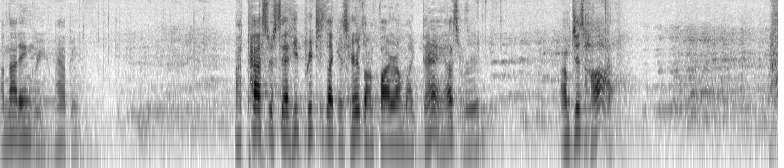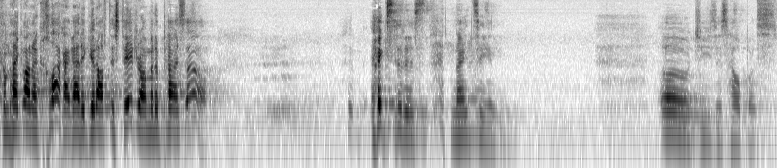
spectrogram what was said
I'm not angry, I'm happy. My pastor said he preaches like his hair's on fire. I'm like, dang, that's rude. I'm just hot. I'm like, on a clock, I got to get off the stage or I'm going to pass out. Exodus 19. Oh, Jesus, help us.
